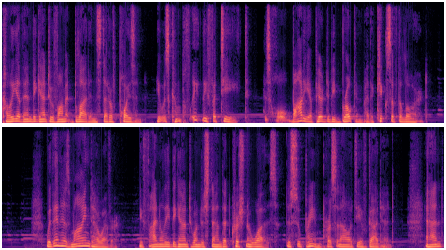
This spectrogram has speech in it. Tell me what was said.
Kaliya then began to vomit blood instead of poison. He was completely fatigued. His whole body appeared to be broken by the kicks of the Lord. Within his mind, however, he finally began to understand that Krishna was the Supreme Personality of Godhead, and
